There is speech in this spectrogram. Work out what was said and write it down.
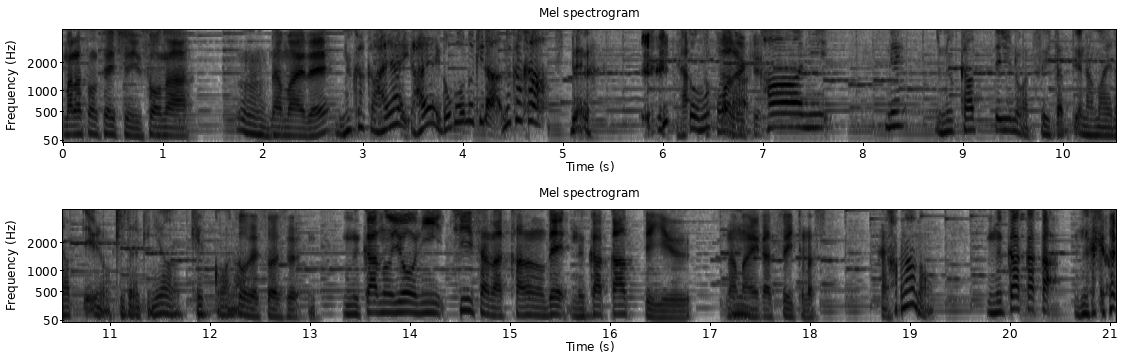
マラソン選手にいそうなうん名前で。ヌカカ早い早いごぼう抜きだヌカカっつって。と思ったらそこまで受けカーにねぬかっていうのがついたっていう名前だっていうのを聞いた時には結構な。そうですそうです。ぬかのように小さな蚊なのでぬかかっていう名前がついてます、蚊なの？ぬかかか。ぬかか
